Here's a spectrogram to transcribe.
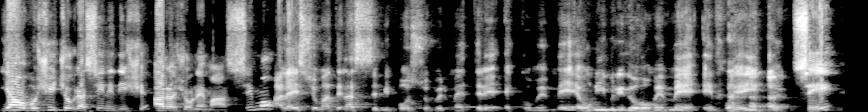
Jacopo Ciccio Grassini dice: Ha ragione Massimo. Alessio Matelassi, se mi posso permettere, è come me, è un ibrido come me, e Inter. Sì.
